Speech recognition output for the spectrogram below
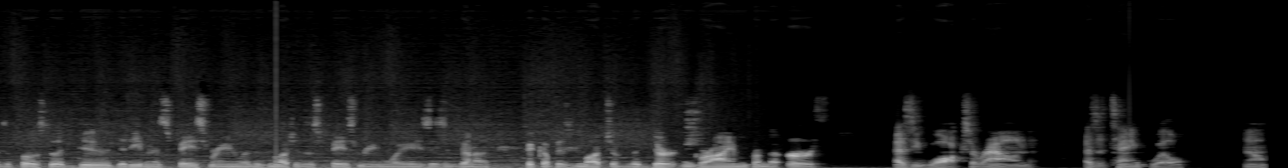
As opposed to a dude that even a space marine with as much as a space marine weighs isn't going to pick up as much of the dirt and grime from the earth as he walks around as a tank will. You know?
